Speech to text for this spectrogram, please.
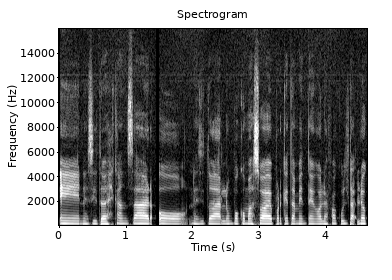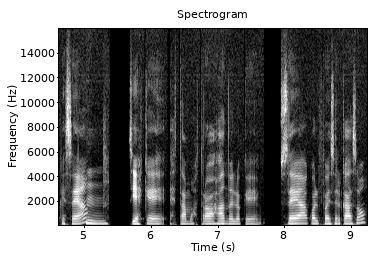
eh, necesito descansar o necesito darle un poco más suave porque también tengo la facultad, lo que sea, Mm, si es que estamos trabajando lo que sea, cual fuese el caso.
